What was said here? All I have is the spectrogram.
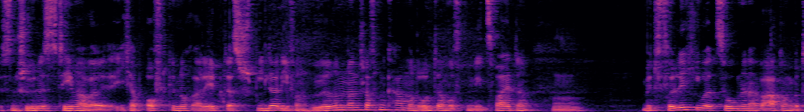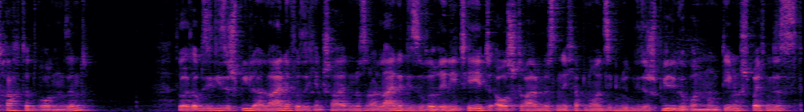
ist ein schönes Thema, weil ich habe oft genug erlebt, dass Spieler, die von höheren Mannschaften kamen und runter mussten in die zweite, mit völlig überzogenen Erwartungen betrachtet worden sind. So als ob sie diese Spiele alleine für sich entscheiden müssen, alleine die Souveränität ausstrahlen müssen, ich habe 90 Minuten dieses Spiel gewonnen. Und dementsprechend ist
